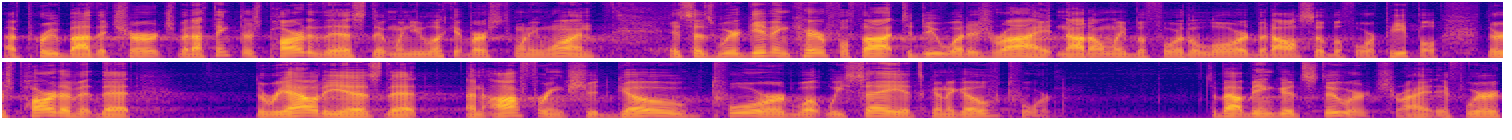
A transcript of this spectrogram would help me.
approved by the church. But I think there's part of this that when you look at verse 21, it says, We're giving careful thought to do what is right, not only before the Lord, but also before people. There's part of it that the reality is that an offering should go toward what we say it's going to go toward. It's about being good stewards, right? If we're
